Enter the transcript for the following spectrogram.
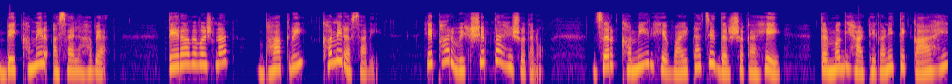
बेखमीर असायला हव्यात. तेराव्या वचनात भाकरी खमीर असावी. हे फार विक्षिप्त आहे श्रोत्यानो. जर खमीर हे वाईटाचे दर्शक आहे तर मग ह्या ठिकाणी ते का आहे?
